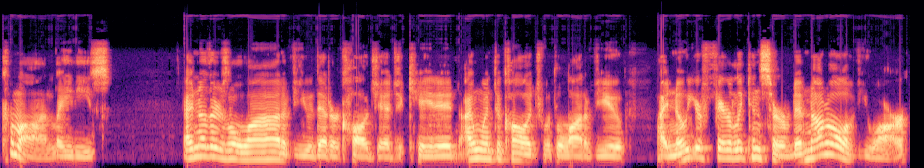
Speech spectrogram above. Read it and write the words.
Come on, ladies. I know there's a lot of you that are college educated. I went to college with a lot of you. I know you're fairly conservative. Not all of you are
